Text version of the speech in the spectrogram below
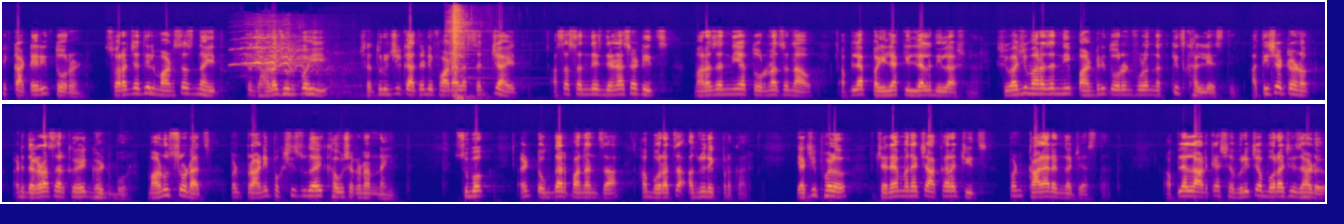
हे काटेरी तोरण. स्वराज्यातील माणसंच नाहीत तर झाडं झुडपंही शत्रूची कातडी फाडायला सज्ज आहेत असा संदेश देण्यासाठीच महाराजांनी या तोरणाचं नाव आपल्या पहिल्या किल्ल्याला दिलं असणार. शिवाजी महाराजांनी पांढरी तोरण फुलं नक्कीच खाल्ली असतील. अतिशय टणक आणि दगडासारखं हे घटबोर. माणूस सोडाच पण प्राणी पक्षी सुद्धा हे खाऊ शकणार नाहीत. सुबक आणि टोकदार पानांचा हा बोराचा अजून एक प्रकार. याची फळं चण्यामण्याच्या आकाराचीच पण काळ्या रंगाची असतात. आपल्या लाडक्या शबरीच्या बोराची झाडं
